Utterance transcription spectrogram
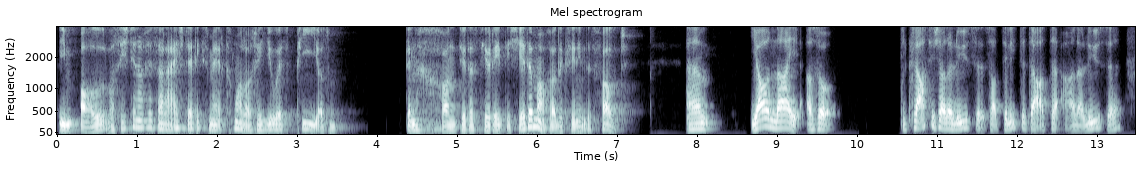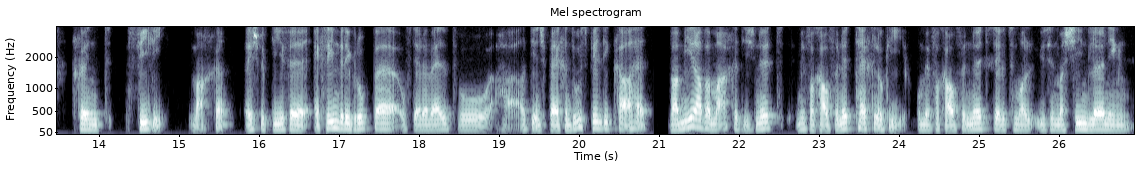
im All. Was ist denn euch ein Alleinstellungsmerkmal, euer USP? Also, dann kann ja das theoretisch jeder machen, oder sehe ich das falsch? Ähm, ja nein. Also, die klassische Analyse, Satellitendatenanalyse, können viele machen, respektive eine kleinere Gruppe auf der Welt, wo halt die entsprechende Ausbildung hat. Was wir aber machen, ist nicht, wir verkaufen nicht Technologie und wir verkaufen nicht, sagen wir mal, unseren Machine Learning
